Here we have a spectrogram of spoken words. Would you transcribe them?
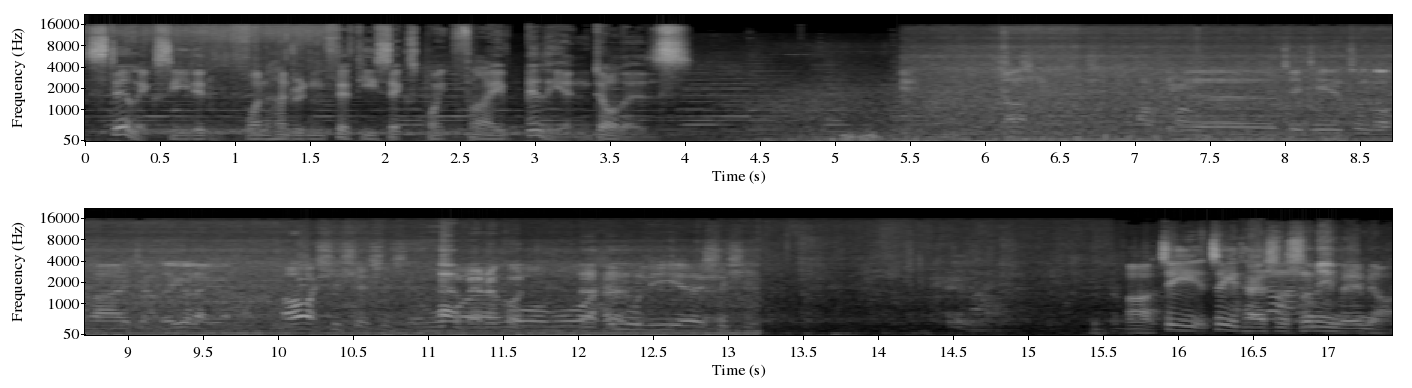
still exceeded $156.5 billion. 最近中国话讲得越来越好。哦，谢谢谢谢，我我我很努力学习。啊，这一这一台是十米每秒，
